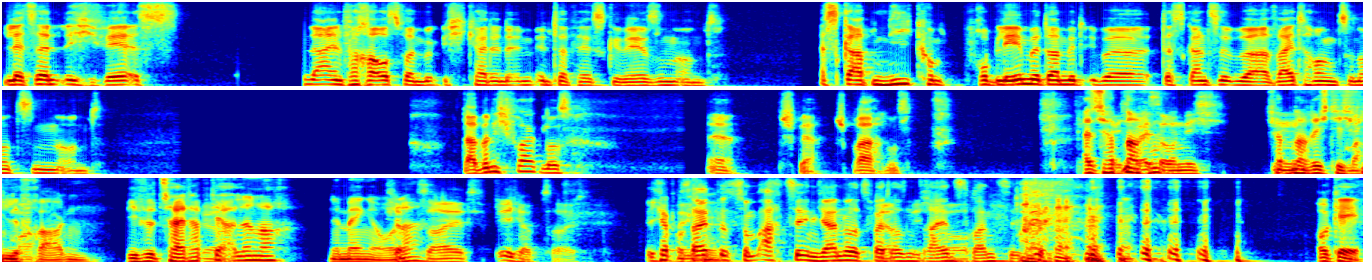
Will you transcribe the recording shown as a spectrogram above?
letztendlich wäre es eine einfache Auswahlmöglichkeit in dem Interface gewesen. Und es gab nie Kom Probleme damit, über das Ganze über Erweiterungen zu nutzen. Und da bin ich fraglos. Äh, schwer, sprachlos. Also ich habe Ich noch, weiß auch nicht. ich hab Hm, noch richtig mach viele mal. Fragen. Wie viel Zeit habt Ja. ihr alle noch? Eine Menge, Ich oder? habe Zeit. Ich habe Zeit. Ich habe Okay. Zeit bis zum 18. Januar ich auch. 2023. okay,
